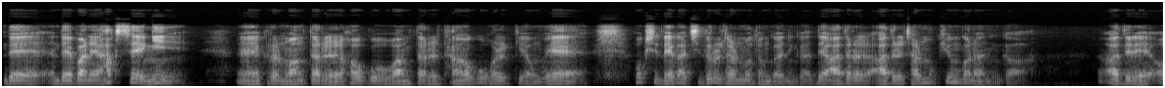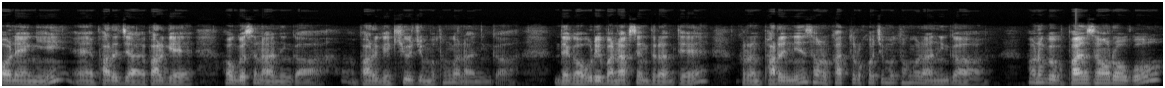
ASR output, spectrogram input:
내, 내 반의 학생이 그런 왕따를 하고 왕따를 당하고 할 경우에 혹시 내가 지도를 잘못한 거 아닌가? 내 아들을 아들을 잘못 키운 건 아닌가? 아들의 언행이 바르지, 바르게 한 것은 아닌가, 바르게 키우지 못한 건 아닌가, 내가 우리 반 학생들한테 그런 바른 인성을 갖도록 하지 못한 건 아닌가 하는 거 반성을 하고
